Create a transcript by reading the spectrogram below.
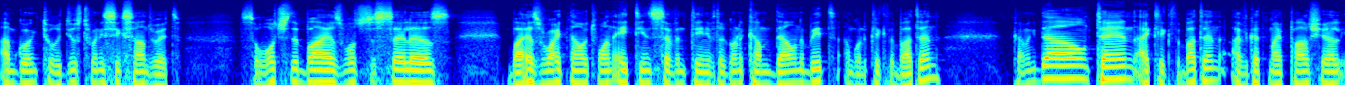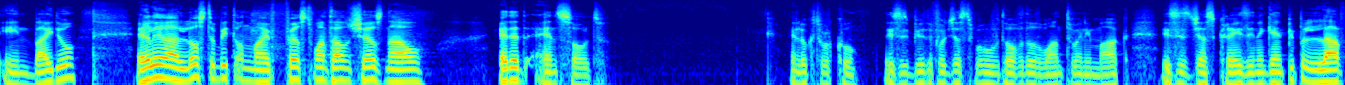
I'm going to reduce 2,600. So watch the buyers, watch the sellers. Buyers right now at 118.17. If they're going to come down a bit, I'm going to click the button. Coming down 10, I click the button. I've got my partial in Baidu. Earlier I lost a bit on my first 1000 shares, now added and sold. And look at Roku. This is beautiful, just moved over the 120 mark. This is just crazy. And again, people love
